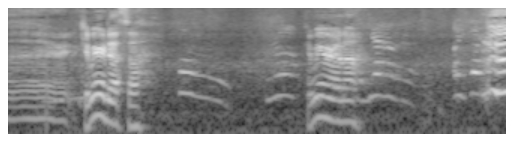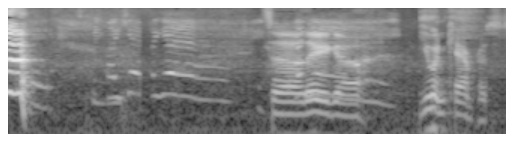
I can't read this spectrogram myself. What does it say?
Alright. Come here, Dessa. Come here, Anna. So there you go. You and cameras.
